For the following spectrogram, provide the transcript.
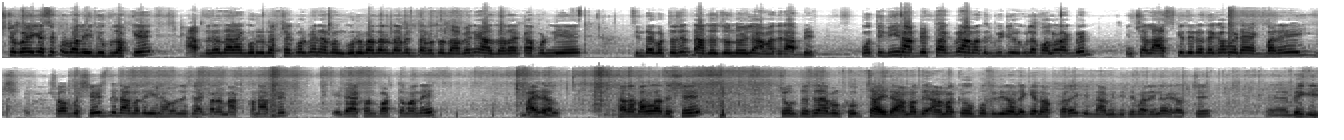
স্টক হয়ে গেছে কোরবানি ঈদ উপলক্ষে। আপনারা যারা গরুর ব্যবসা করবেন এবং গরু বাজারে যাবেন, তারা তো যাবেন আর যারা কাপড় নিয়ে চিন্তা করতেছেন, তাদের জন্য হলো আমাদের আপডেট প্রতিদিন আপডেট থাকবে। আমাদের ভিডিওগুলো ফলো রাখবেন। ইনশাল্লাহ আজকে যেটা দেখাবো, এটা একবারেই সর্বশেষ যেটা আমাদের ইন হাউস হয়েছে, একবারে মাখন আপডেট এটা এখন বর্তমানে ভাইরাল সারা বাংলাদেশে চলতেছে এবং খুব চাহিদা। আমাদের, আমাকেও প্রতিদিন অনেকে নক করে, কিন্তু আমি দিতে পারি না। এটা হচ্ছে বেগি।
